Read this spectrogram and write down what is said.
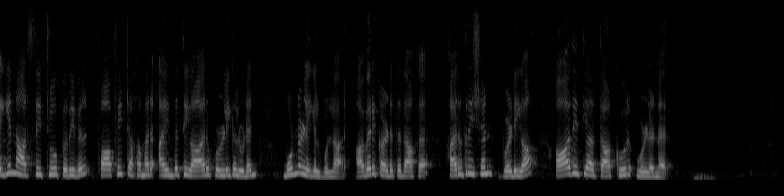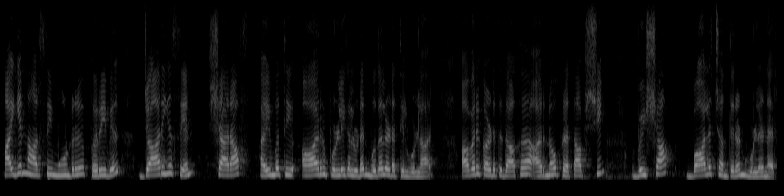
ஐஎன்ஆர்சி டூ பிரிவில் ஃபாஃபிட் அகமர் ஐம்பத்தி ஆறு புள்ளிகளுடன் முன்னிலையில் உள்ளார். அவருக்கு அடுத்ததாக ஹர்கிரிஷன் வடியா ஆதித்யா தாக்கூர் உள்ளனர். ஐஎன்ஆர்சி மூன்று பிரிவில் ஜாரியஸ் என் ஷராஃப் ஐம்பத்தி ஆறு புள்ளிகளுடன் முதலிடத்தில் உள்ளார். அவருக்கு அடுத்ததாக அர்னவ் பிரதாப் சிங் விஷாக் பாலச்சந்திரன் உள்ளனர்.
